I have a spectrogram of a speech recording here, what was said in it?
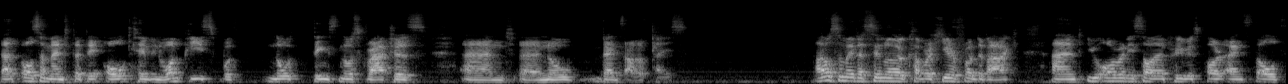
that also meant that they all came in one piece with no things, no scratches, and uh, no bends out of place. I also made a similar cover here for the back, and you already saw in a previous part I installed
